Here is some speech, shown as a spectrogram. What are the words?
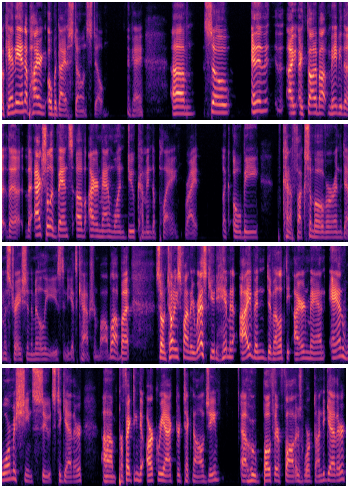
Okay, and they end up hiring Obadiah Stane still. Okay, um, so and then I, I thought about maybe the the the actual events of Iron Man one do come into play, right? Like Obi kind of fucks him over in the demonstration in the Middle East, and he gets captured, blah blah. But so Tony's finally rescued, him and Ivan developed the Iron Man and War Machine suits together, um, perfecting the arc reactor technology, uh, who both their fathers worked on together.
